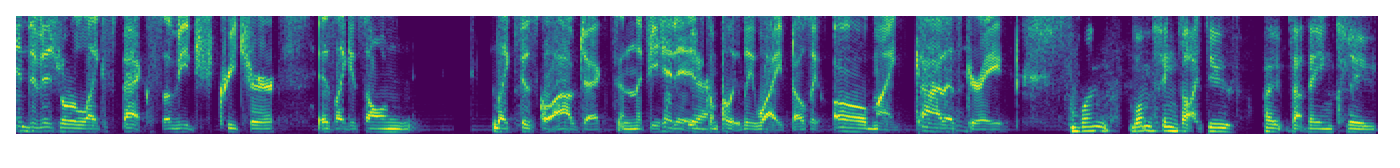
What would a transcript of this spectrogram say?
individual like specs of each creature is like its own like physical object and if you hit it Yeah. it's completely wiped i was like oh my god that's great one one thing that i do hope that they include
